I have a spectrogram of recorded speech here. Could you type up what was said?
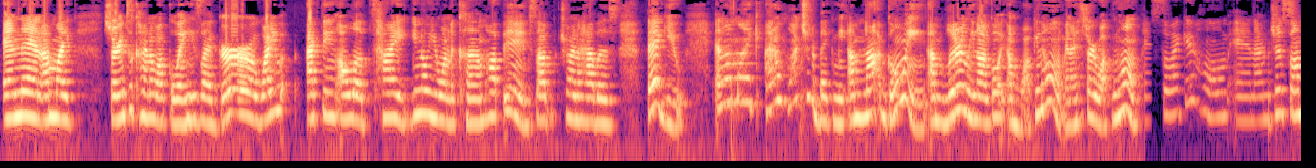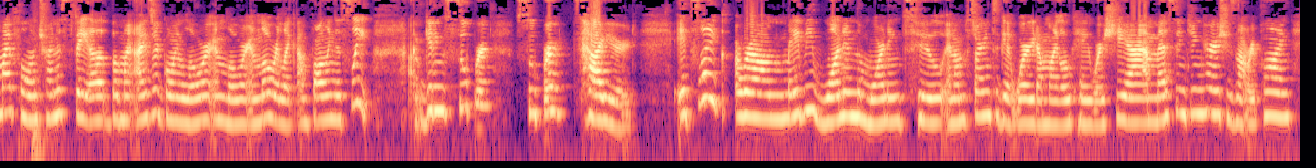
And then I'm like, starting to kind of walk away. And he's like, girl, why you acting all uptight? You know you want to come, hop in. Stop trying to have us beg you. And I'm like, I don't want you to beg me. I'm not going. I'm literally not going. I'm walking home. And I started walking home. So I get home and I'm just on my phone trying to stay up, but my eyes are going lower and lower and lower. Like I'm falling asleep. I'm getting super, super tired. It's like around maybe one in the morning too. And I'm starting to get worried. I'm like, okay, where's she at? I'm messaging her. She's not replying.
